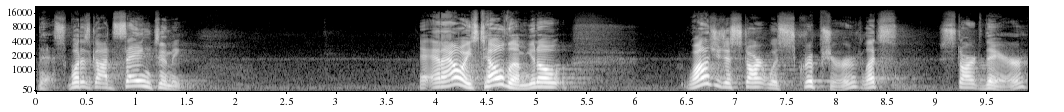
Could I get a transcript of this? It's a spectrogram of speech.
this? What is God saying to me? And I always tell them, you know, why don't you just start with Scripture? Let's start there.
